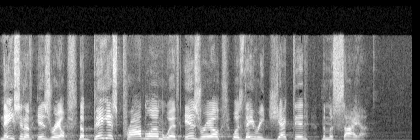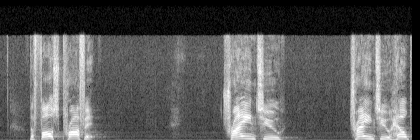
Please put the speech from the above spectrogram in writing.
nation of Israel. The biggest problem with Israel was they rejected the Messiah the false prophet trying to trying to help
